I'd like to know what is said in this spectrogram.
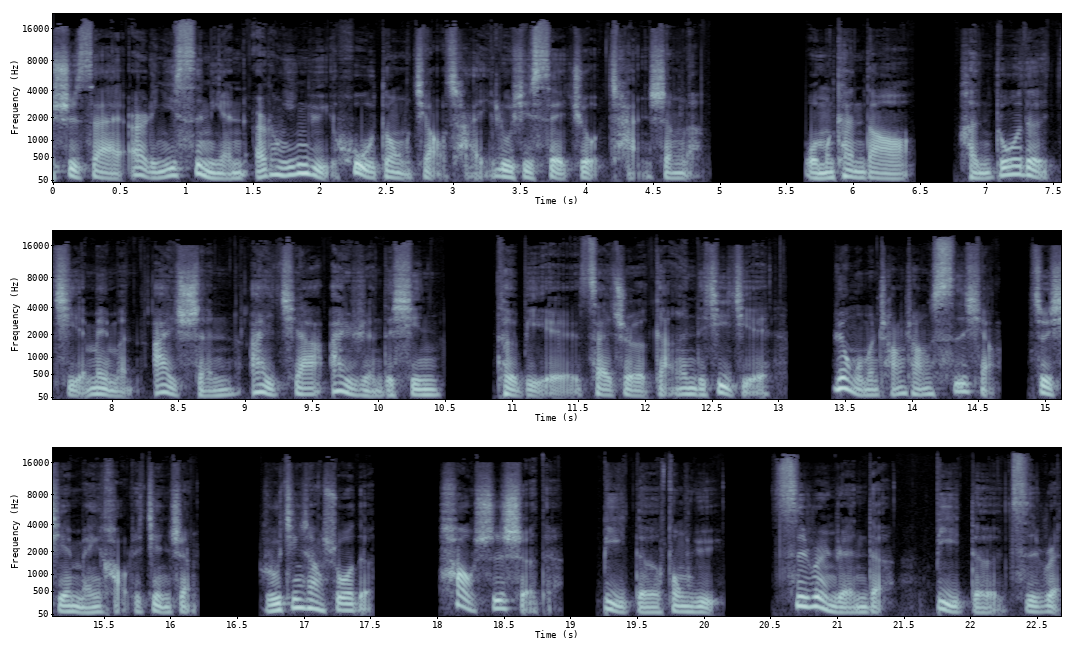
是，在二零一四年，儿童英语互动教材 Lucy Set 就产生了。我们看到很多的姐妹们爱神、爱家、爱人的心，特别在这感恩的季节，愿我们常常思想这些美好的见证。如经上说的。好施舍的必得丰裕，滋润人的必得滋润。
